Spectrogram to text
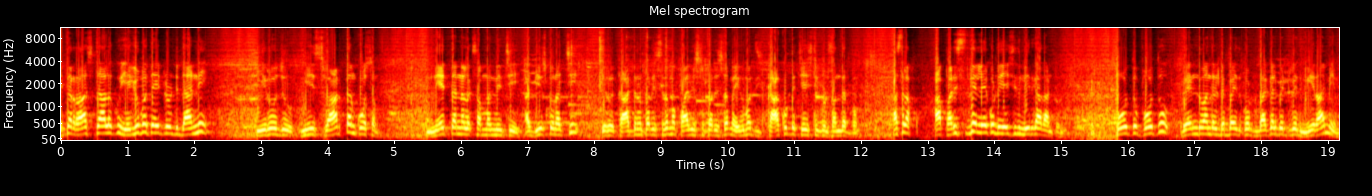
ఇతర రాష్ట్రాలకు ఎగుమతి అయినటువంటి దాన్ని ఈరోజు మీ స్వార్థం కోసం నేతన్నలకు సంబంధించి అది తీసుకొని వచ్చి ఈరోజు కాటన్ పరిశ్రమ పాలిస్టర్ పరిశ్రమ ఎగుమతి కాకుండా చేసినటువంటి సందర్భం. అసలు ఆ పరిస్థితి లేకుండా చేసింది మీరు కాదు పోతూ పోతూ రెండు వందల డెబ్బై ఐదు కోట్లు బగ్గలు పెట్టిపోయింది మీరా మేము?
